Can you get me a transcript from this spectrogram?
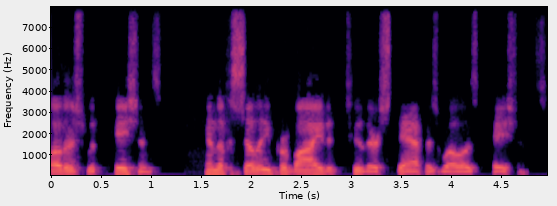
others with patients, can the facility provide to their staff as well as patients?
